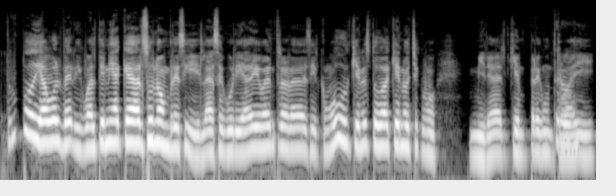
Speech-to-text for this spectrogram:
Entonces podía volver, igual tenía que dar su nombre, sí, la seguridad iba a entrar a decir como, uy, ¿quién estuvo aquí anoche? Como, mira a ver quién preguntó True. ahí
